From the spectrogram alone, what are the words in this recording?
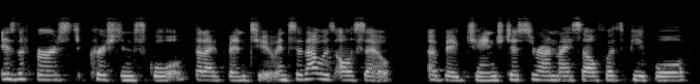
is the first Christian school that I've been to. And so that was also a big change to surround myself with people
